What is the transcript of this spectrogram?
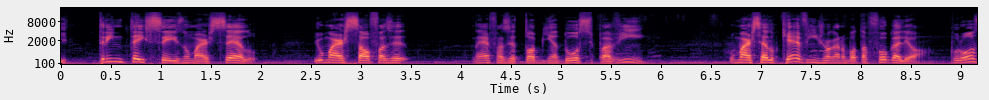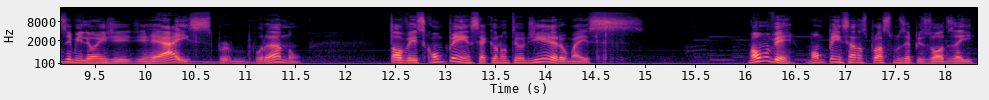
e 36 no Marcelo e o Marçal fazer, né, fazer tobinha doce pra vir, o Marcelo quer vir jogar no Botafogo ali, ó, por 11 milhões de, de reais por, por ano, talvez compense. É que eu não tenho dinheiro, mas vamos ver. Vamos pensar nos próximos episódios aí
